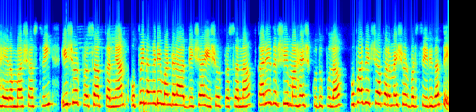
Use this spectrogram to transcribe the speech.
ಹೇರಂಬ ಶಾಸ್ತ್ರಿ, ಈಶ್ವರ್ ಪ್ರಸಾದ್ ಕನ್ಯಾನ್, ಉಪ್ಪಿನಂಗಡಿ ಮಂಡಳ ಅಧ್ಯಕ್ಷ ಈಶ್ವರ್ ಪ್ರಸನ್ನ, ಕಾರ್ಯದರ್ಶಿ ಮಹೇಶ್ ಕುದುಪುಲ, ಉಪಾಧ್ಯಕ್ಷ ಪರಮೇಶ್ವರ್ ಭಟ್ ಸೇರಿದಂತೆ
